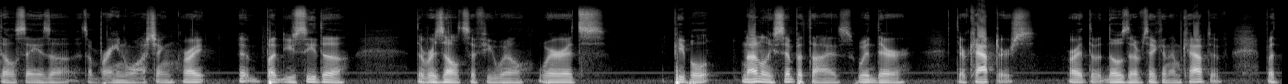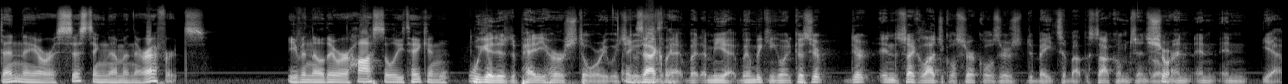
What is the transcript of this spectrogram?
they'll say is a is a brainwashing, right? Uh, But you see the the results, if you will, where it's people not only sympathize with their their captors, right, the, those that have taken them captive, but then they are assisting them in their efforts, even though they were hostily taken. We get there's the Patty Hearst story, which Exactly. that. But I mean, yeah, when we can go in because there, there in psychological circles, there's debates about the Stockholm syndrome, Sure. and and and yeah,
